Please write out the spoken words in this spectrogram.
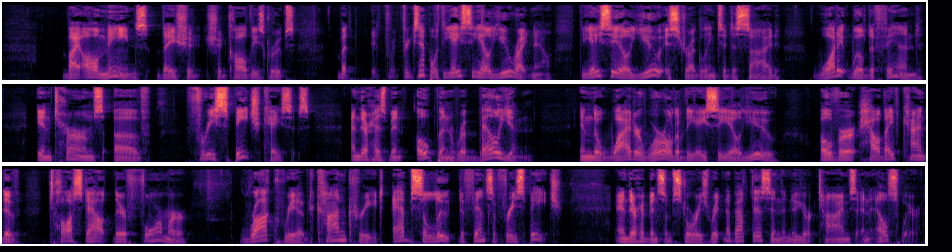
by all means, they should should call these groups. But for, for example, with the ACLU right now, the ACLU is struggling to decide what it will defend in terms of free speech cases. And there has been open rebellion in the wider world of the ACLU over how they've kind of tossed out their former rock ribbed, concrete, absolute defense of free speech. And there have been some stories written about this in the New York Times and elsewhere.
